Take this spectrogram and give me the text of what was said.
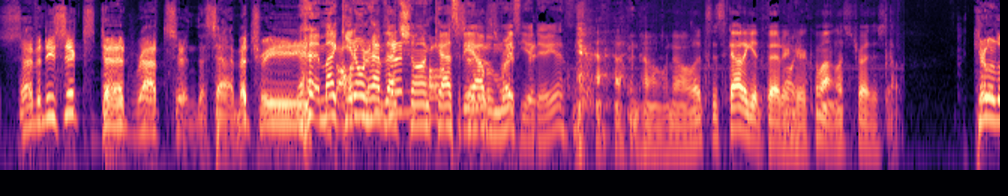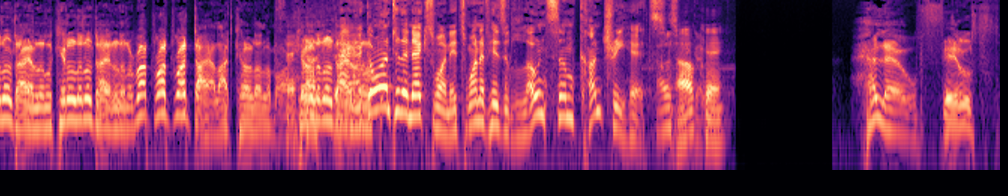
76 dead rats in the cemetery. Mike, you don't have that 110 Shaun Cassidy corpses album with you, do you? no, no. Let's. It's got to get better here. Come on, let's try this out. Kill a little, die a little, kill a little, die a little, rot, rot, rot, die a lot, kill a little more, kill a little, die a little. go on to the next one. It's one of his lonesome country hits. Oh, this good. Okay. Hello, filth.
